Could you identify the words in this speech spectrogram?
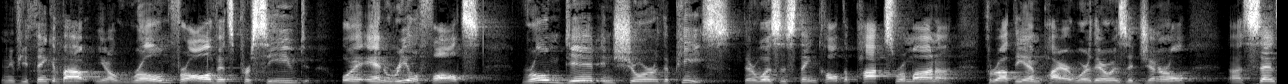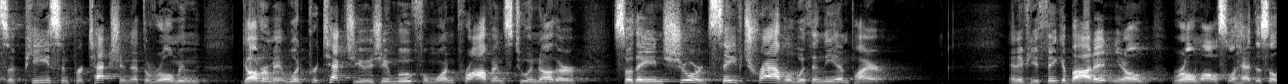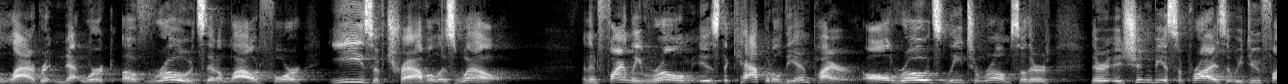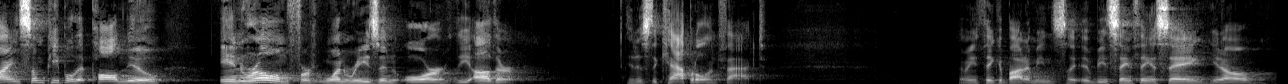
And if you think about, you know, Rome, for all of its perceived and real faults, Rome did ensure the peace. There was this thing called the Pax Romana throughout the empire, where there was a general uh, sense of peace and protection that the Roman government would protect you as you move from one province to another, so they ensured safe travel within the empire. And if you think about it, you know, Rome also had this elaborate network of roads that allowed for ease of travel as well. And then finally, Rome is the capital of the empire. All roads lead to Rome. So there, there, it shouldn't be a surprise that we do find some people that Paul knew in Rome for one reason or the other. It is the capital, in fact. I mean, think about it. I mean, it would be the same thing as saying, you know,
